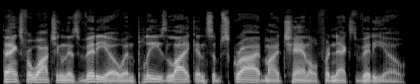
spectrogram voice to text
Thanks for watching this video, and please like and subscribe my channel for next video.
